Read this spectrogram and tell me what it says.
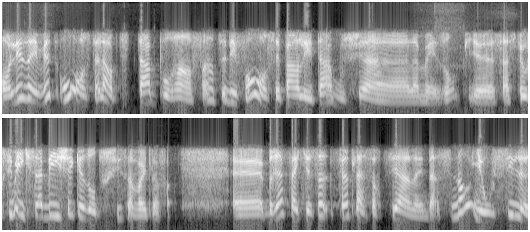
on les invite ou on se fait leur petite table pour enfants. Tu sais, des fois, on sépare les tables aussi à la maison, puis euh, ça se fait aussi. Mais qui s'habillent chez eux autres aussi, ça va être le fun. Euh, bref, fait que ça, faites la sortie en dedans. Sinon, il y a aussi le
